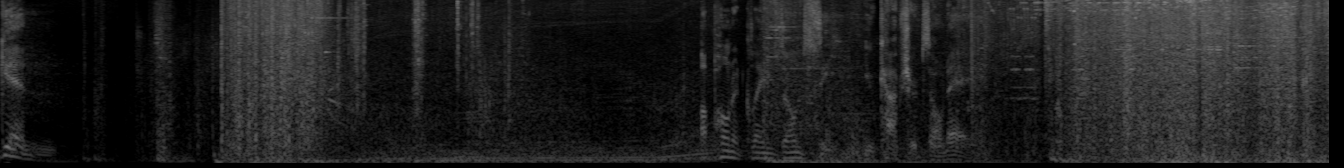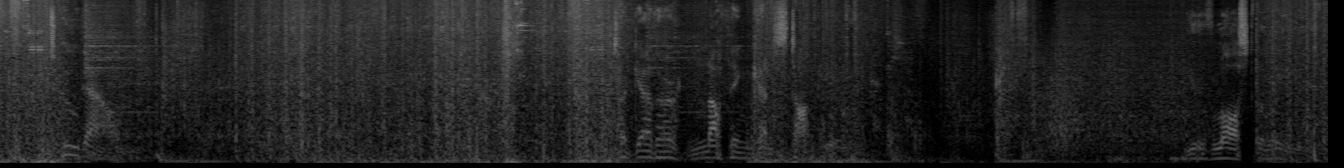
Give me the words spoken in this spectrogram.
Begin. Opponent claims Zone C. You captured Zone A. Two down. Together, nothing can stop you. You've lost the lead.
